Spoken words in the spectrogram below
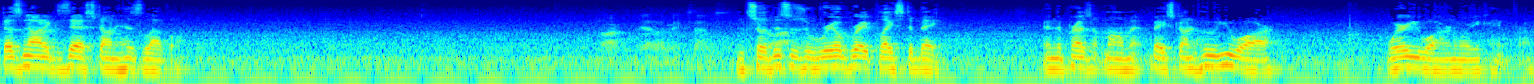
does not exist on his level. Yeah, that makes sense. And so this is a real great place to be in the present moment based on who you are, where you are, and where you came from.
